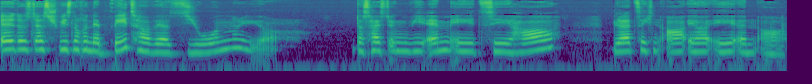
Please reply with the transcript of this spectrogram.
Äh, das, das Spiel ist noch in der Beta-Version. Ja. Das heißt irgendwie M-E-C-H. Leerzeichen A-R-E-N-A.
